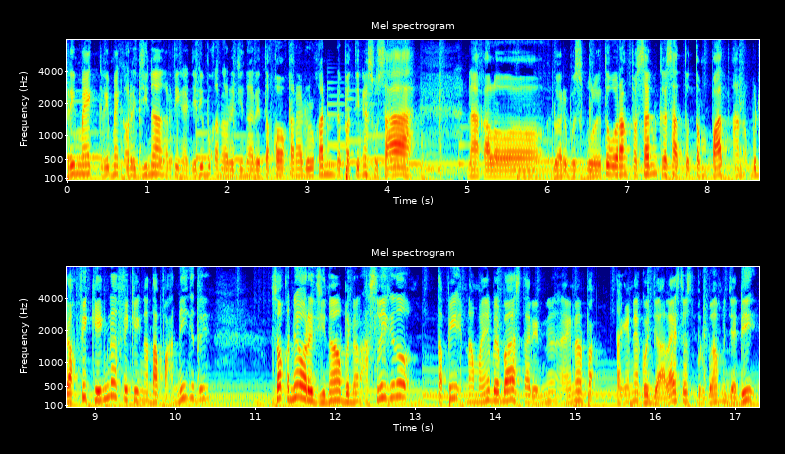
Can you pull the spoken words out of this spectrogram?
remake remake original ngerti nggak? Jadi bukan original di toko karena dulu kan dapetinnya susah nah kalau 2010 itu orang pesan ke satu tempat anak budak Viking nah Viking Antapani gitu ya. so ini original bener asli gitu tapi namanya bebas tadinya akhirnya pengennya Gonzales terus berubah menjadi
